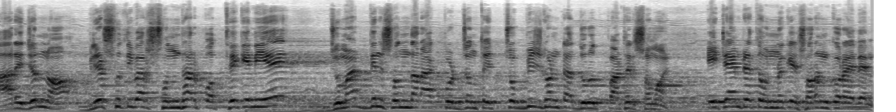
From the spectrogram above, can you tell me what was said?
আর এই জন্য বৃহস্পতিবার সন্ধ্যার পর থেকে নিয়ে জুমার দিন সন্ধ্যার আগ পর্যন্ত এই চব্বিশ ঘণ্টা দুরুদ পাঠের সময় এই টাইমটাতে অন্যকে স্মরণ করায় দেন,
